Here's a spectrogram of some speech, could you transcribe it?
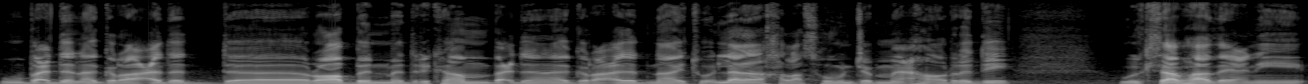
وبعدين أقرأ عدد آه، مدري كم بعدين أقرأ عدد نايت لا لا خلاص هو مجمعها already والكتاب هذا يعني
